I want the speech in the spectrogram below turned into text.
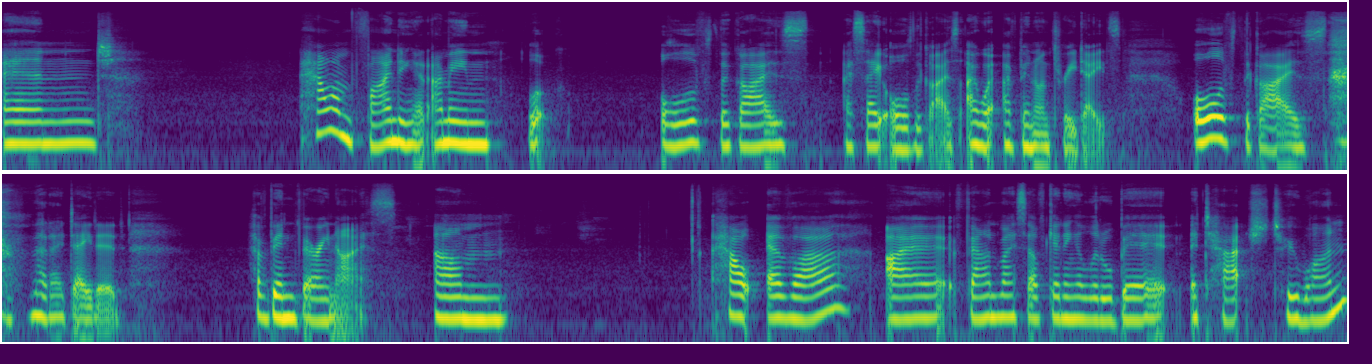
And how I'm finding it, I mean, look, all of the guys, I say all the guys, I w- I've been on three dates. All of the guys that I dated have been very nice. Um, however, I found myself getting a little bit attached to one,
